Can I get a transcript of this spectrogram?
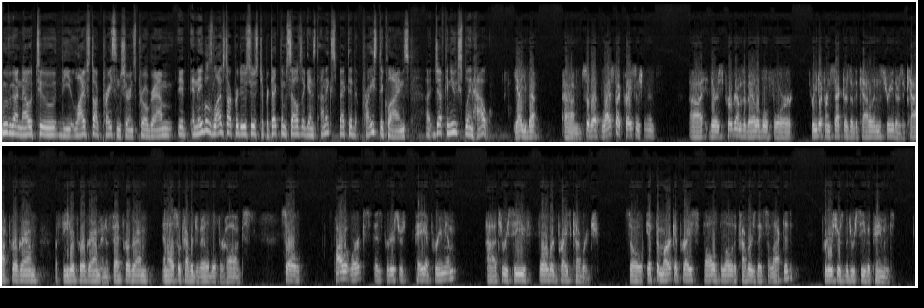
Moving on now to the livestock price insurance program. It enables livestock producers to protect themselves against unexpected price declines. Uh, Jeff, can you explain how? Yeah, you bet. Um, so the livestock price insurance, uh, there's programs available for three different sectors of the cattle industry. There's a calf program, a feeder program, and a fed program, and also coverage available for hogs. So how it works is producers pay a premium uh, to receive forward price coverage. So if the market price falls below the coverage they've selected, producers would receive a payment.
